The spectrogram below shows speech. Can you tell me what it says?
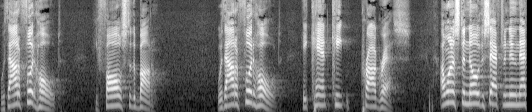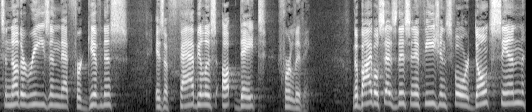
Without a foothold, he falls to the bottom. Without a foothold, he can't keep progress. I want us to know this afternoon that's another reason that forgiveness is a fabulous update for living. The Bible says this in Ephesians 4 don't sin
